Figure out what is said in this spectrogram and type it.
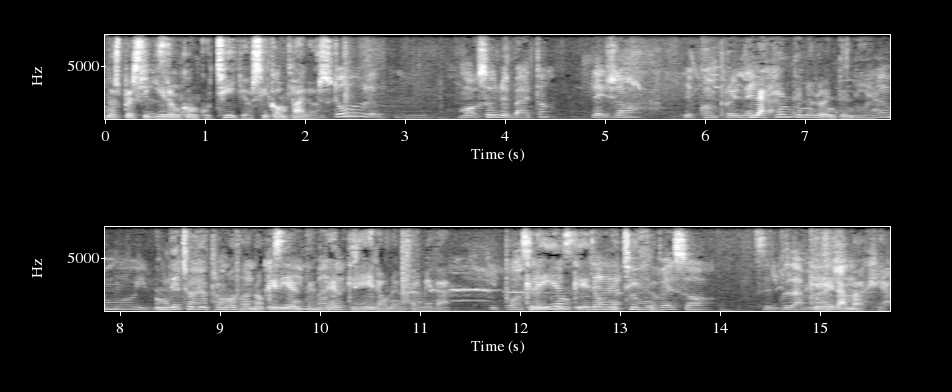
Nos persiguieron con cuchillos y con palos. La gente no lo entendía. Dicho de otro modo, no quería entender que era una enfermedad. Creían que era un hechizo, que era magia.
